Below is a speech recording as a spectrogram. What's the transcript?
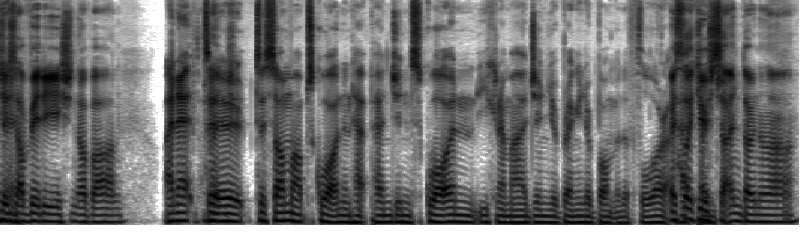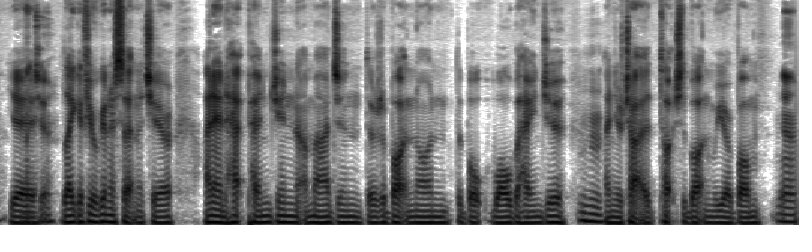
just Yeah. a variation of a And it, to to sum up squatting and hip hinging, squatting you can imagine you're bringing your bum to the floor. It's like you're sitting down on a Yeah, a like if you're gonna sit in a chair and then hip hinging, imagine there's a button on the bo- wall behind you, Mhm. and you're trying to touch the button with your bum, Yeah,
